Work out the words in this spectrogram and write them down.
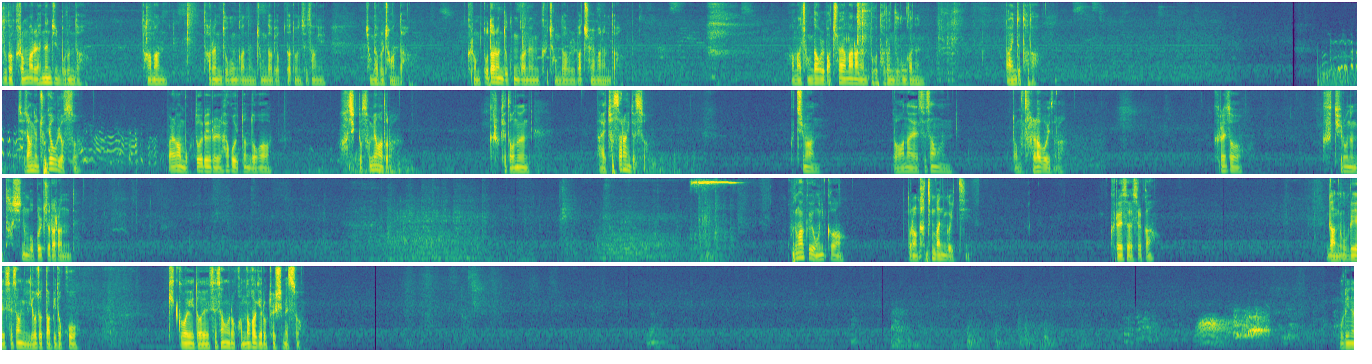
누가 그런 말을 했는진 모른다. 다만 다른 누군가는 정답이 없다던 세상에 정답을 정한다. 그럼 또 다른 누군가는 그 정답을 맞춰야만 한다. 아마 정답을 맞춰야만 하는 또 다른 누군가는 나인 듯하다. 재작년 초겨울이었어. 빨간 목도리를 하고 있던 너가 아직도 선명하더라. 그렇게 너는 나의 첫사랑이 됐어. 그치만 너 하나의 세상은 너무 달라 보이더라. 그래서 그 뒤로는 다시는 못 볼 줄 알았는데. 고등학교에 오니까 너랑 같은 반인 거 있지? 그래서였을까? 난 우리의 세상이 이어졌다 믿었고 기꺼이 너의 세상으로 건너가기로 결심했어.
